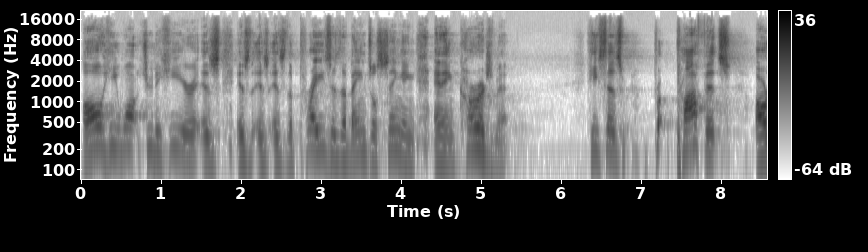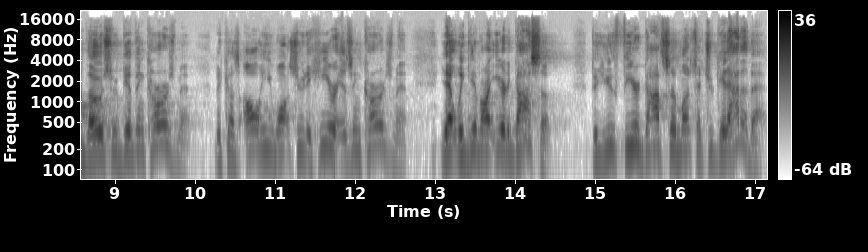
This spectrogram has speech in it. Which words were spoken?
All He wants you to hear is, is, is, is the praises of angels singing and encouragement. He says prophets are those who give encouragement because all he wants you to hear is encouragement. Yet we give our ear to gossip. Do you fear God so much that you get out of that?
